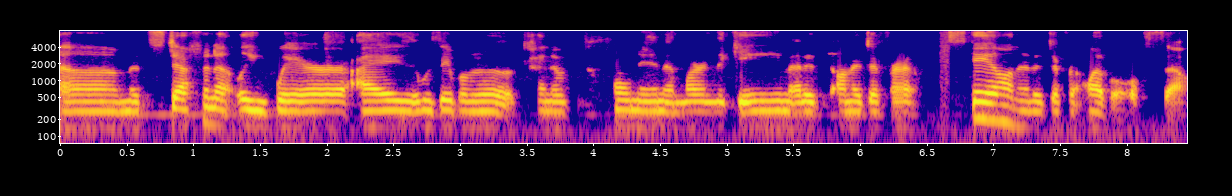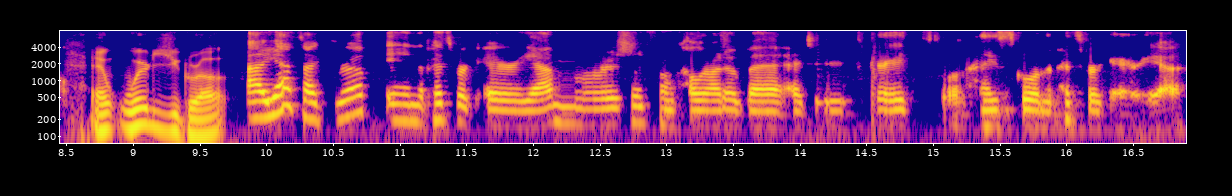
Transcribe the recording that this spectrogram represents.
Um, it's definitely where I was able to kind of hone in and learn the game at a, on a different scale and at a different level. So, and where did you grow up? Uh, yes, I grew up in the Pittsburgh area. I'm originally from Colorado, but I did grade school and high school in the Pittsburgh area.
